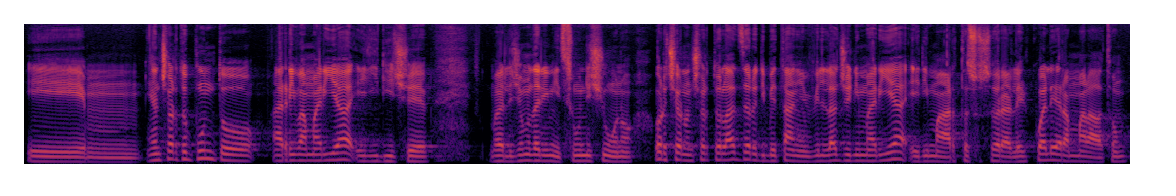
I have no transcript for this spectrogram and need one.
e, e, a un certo punto arriva Maria e gli dice leggiamo dall'inizio, 11.1. Ora c'era un certo Lazzaro di Betania, il villaggio di Maria e di Marta, sua sorella, il quale era ammalato.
